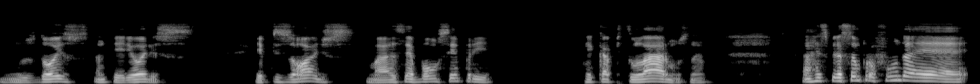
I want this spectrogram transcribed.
nos dois anteriores episódios, mas é bom sempre recapitularmos. Né? A respiração profunda é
